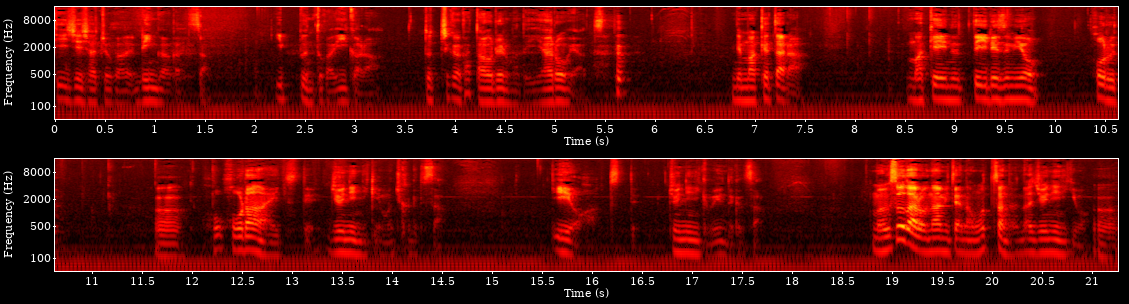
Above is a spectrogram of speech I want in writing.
DJ 社長がリング上がってさ1分とかいいからどっちかが倒れるまでやろうやっつって。で負けたら負け犬って入れ墨を掘る。うん。ほ掘らないっつって12人に持ちかけてさ「いいよ」っつって12人も言うんだけどさまあ嘘だろうなみたいな思ってたんだよな12人も。うん。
